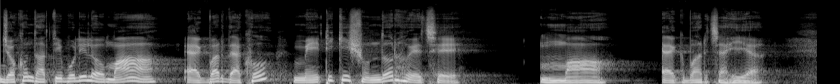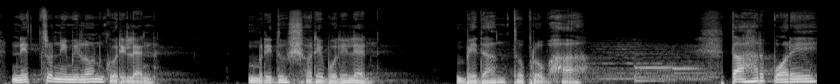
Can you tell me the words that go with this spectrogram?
যখন ধাত্রী বলিল, মা, একবার দেখো, মেয়েটি কি সুন্দর হয়েছে। মা একবার চাহিয়া নেত্র নিমিলন করিলেন। মৃদুস্বরে বলিলেন, বেদান্ত প্রভা। তাহার পরে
